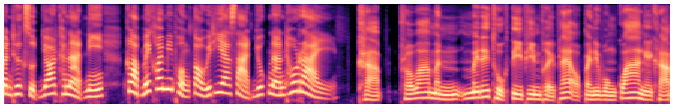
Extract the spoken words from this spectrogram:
บันทึกสุดยอดขนาดนี้ กลับไม่ค่อยมีผลต่อวิทยาศาสตร์ยุคนั้นเท่าไหร่ ครับ เพราะว่ามันไม่ได้ถูกตีพิมพ์เผยแพร่ออกไปในวงกว้างไงครับ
